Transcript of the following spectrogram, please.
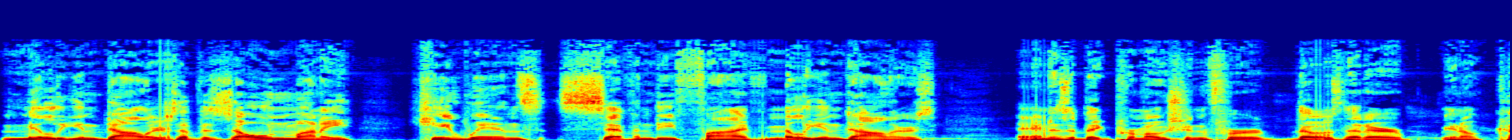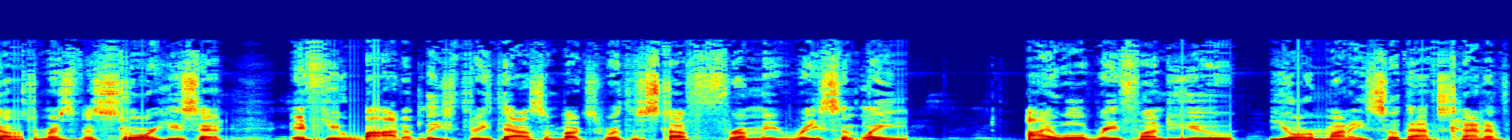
million of his own money. He wins $75 million and is a big promotion for those that are, you know, customers of his store. He said, if you bought at least 3000 bucks worth of stuff from me recently, I will refund you your money. So that's kind of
